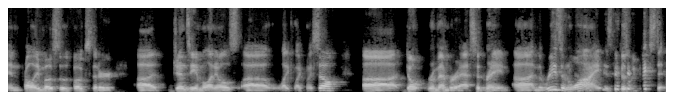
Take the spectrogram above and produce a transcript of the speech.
and probably most of the folks that are uh, Gen Z and millennials, like like myself, don't remember acid rain. and the reason why is because we fixed it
